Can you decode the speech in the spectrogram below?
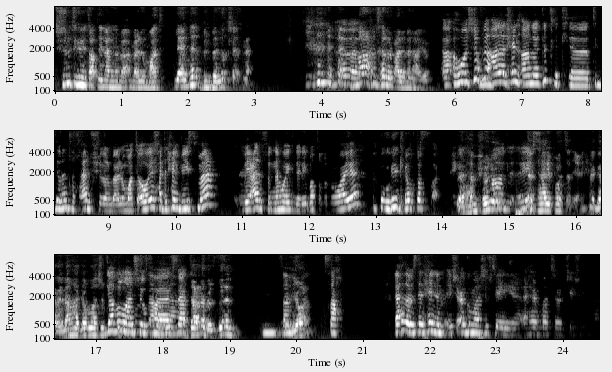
شنو تقدرين تعطينا عنه معلومات؟ لأن بنبلغ شيخنا ما راح نخرب على مناير. آه، هو شوف لا أنا الحين أنا قلت لك آه، تقدر أنت تعرف شنو المعلومات. أو اي أحد الحين بيسمع بيعرف إنه هو يقدر يبطل الرواية ويقرأ قصة. لا هم حلو إيه. نفس هاري بوتر يعني إحنا قريناها قبل لا نشوف قبل لا نشوفها. استمتعنا بالفيلم. صح. مليون. صح. لحظة بس الحين إيش عقب ما شفتي بوتر شو شو كان؟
